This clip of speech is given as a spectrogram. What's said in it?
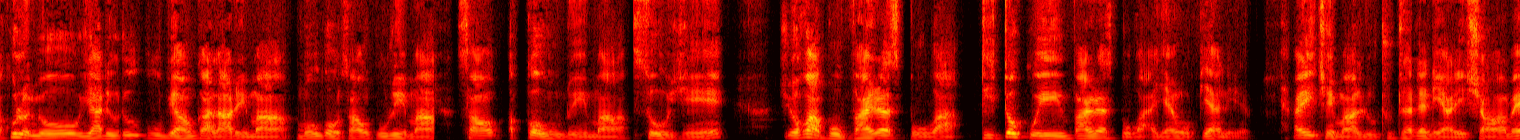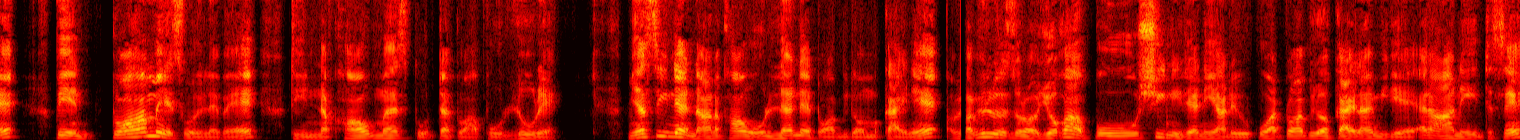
အခုလိုမျိုးရာသီဥတုအပူပြောင်းကာလတွေမှာမိုးကုံဆောင်းကူးတွေမှာဆောင်းအကုံတွေမှာဆိုရင်ယောဂပိုး virus ပိုးကဒီတုတ်ကွေး virus ပိုးကအရန်ကိုပြန့်နေတယ် အဲ့ဒီအချိန်မှာလူထူထပ်တဲ့နေရာတွေရှောင်ရမယ်ပြီးရင်တွားမယ်ဆိုရင်လည်းပဲဒီနှာခေါင်း mask ကိုတက်သွားဖို့လိုတယ်မျက်စိနဲ့နားနှာခေါင်းကိုလက်နဲ့တွားပြီးတော့မကင်နဲ့ဘာဖြစ်လို့လဲဆိုတော့ယောဂပိုးရှိနေတဲ့နေရာတွေကိုကိုကတွားပြီးတော့ကင်လိုက်မိတယ်အဲ့ဒါကနေတစ်စင်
